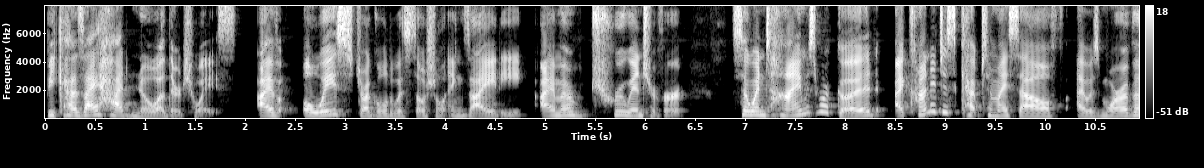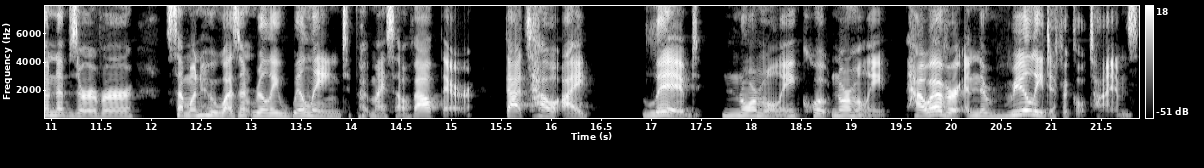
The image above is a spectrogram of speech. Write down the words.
because i had no other choice i've always struggled with social anxiety i'm a true introvert so when times were good, I kind of just kept to myself. I was more of an observer, someone who wasn't really willing to put myself out there. That's how I lived normally, quote, normally. However, in the really difficult times,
